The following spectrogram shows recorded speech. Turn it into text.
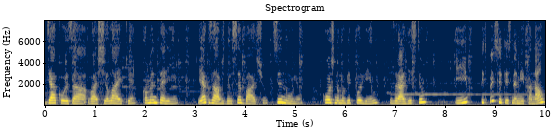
Дякую за ваші лайки, коментарі. Як завжди, все бачу, ціную. Кожному відповім з радістю. І підписуйтесь на мій канал,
